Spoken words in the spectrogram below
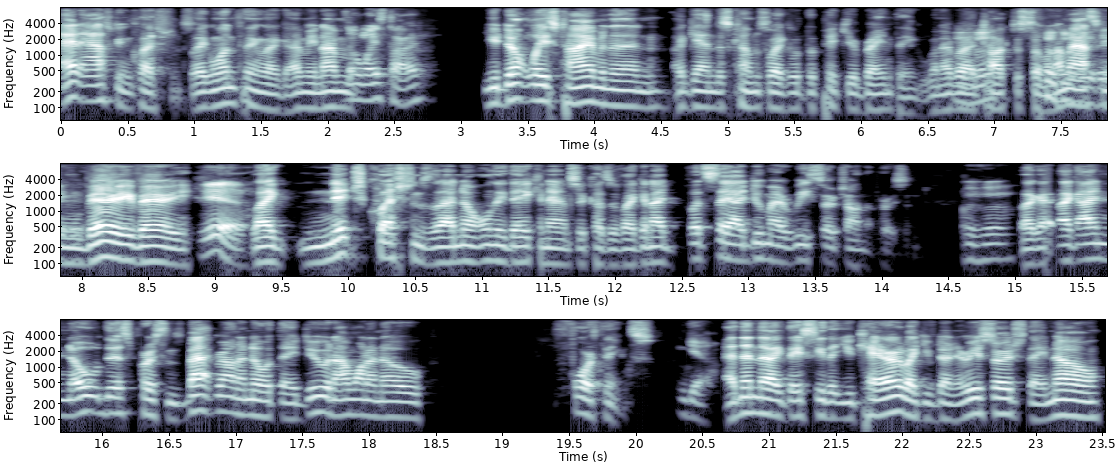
and asking questions. Like one thing, like I mean, I'm don't waste time. You don't waste time, and then again, this comes like with the pick your brain thing. Whenever mm-hmm. I talk to someone, I'm asking very, very yeah, like niche questions that I know only they can answer. Because of like, and I let's say I do my research on the person. Mm-hmm. Like, I, like I know this person's background, I know what they do, and I want to know four things. Yeah, and then like they see that you care, like you've done your research, they know,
